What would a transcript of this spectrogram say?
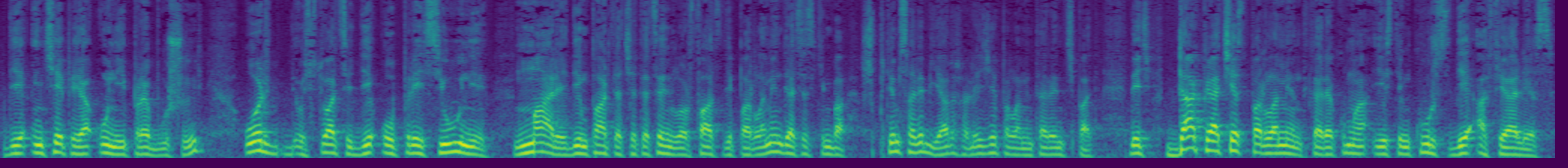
de începerea unei prăbușiri, ori o situație de opresiune mare din partea cetățenilor față de Parlament de a se schimba. Și putem să avem iarăși alegeri parlamentare anticipate. Deci, dacă acest Parlament, care acum este în curs de a fi ales,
